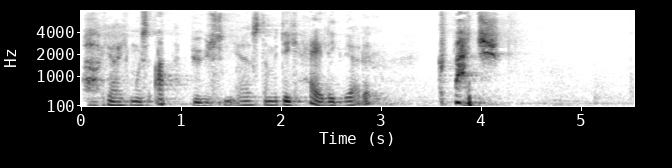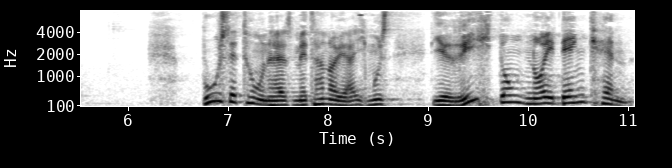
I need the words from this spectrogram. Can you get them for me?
Ach ja, ich muss abbüßen erst, damit ich heilig werde. Quatsch. Buße tun heißt Metanoia. Ich muss die Richtung neu denken.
